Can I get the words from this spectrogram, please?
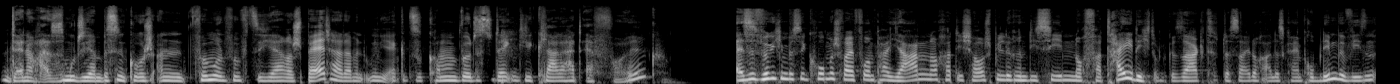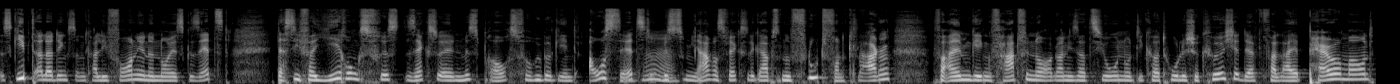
dennoch, also es mutet ja ein bisschen komisch an, 55 Jahre später damit um die Ecke zu kommen, würdest du denken, die Klage hat Erfolg? Es ist wirklich ein bisschen komisch, weil vor ein paar Jahren noch hat die Schauspielerin die Szenen noch verteidigt und gesagt, das sei doch alles kein Problem gewesen. Es gibt allerdings in Kalifornien ein neues Gesetz, das die Verjährungsfrist sexuellen Missbrauchs vorübergehend aussetzt. Mhm. Und bis zum Jahreswechsel gab es eine Flut von Klagen, vor allem gegen Pfadfinderorganisationen und die katholische Kirche. Der Verleih Paramount,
